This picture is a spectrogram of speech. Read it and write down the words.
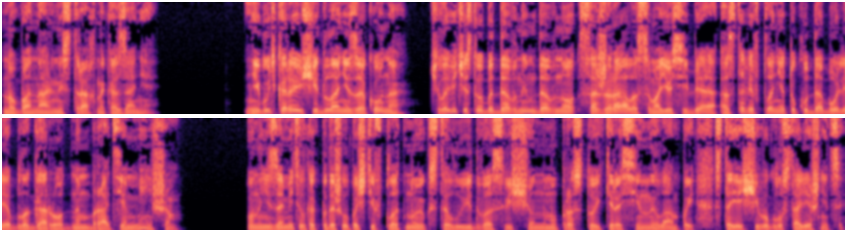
но банальный страх наказания. Не будь карающей длани закона, человечество бы давным-давно сожрало самое себя, оставив планету куда более благородным братьям меньшим. Он и не заметил, как подошел почти вплотную к столу, едва освещенному простой керосинной лампой, стоящей в углу столешницы.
